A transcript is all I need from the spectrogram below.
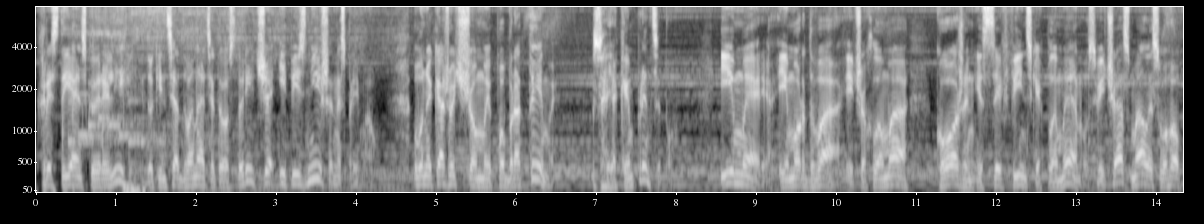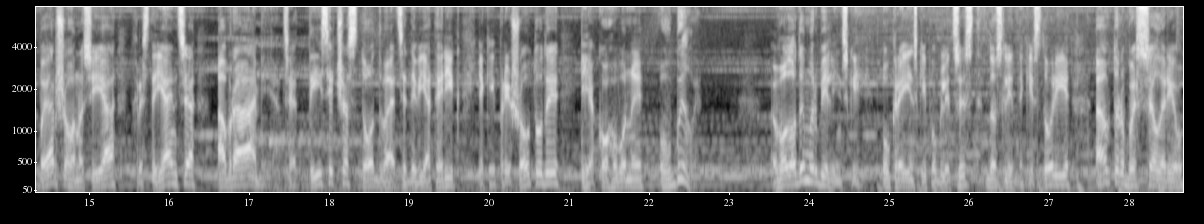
християнської релігії до кінця 12 століття і пізніше не сприймав. Вони кажуть, що ми побратими. За яким принципом? І Меря, і Мордва, і Чохлома, кожен із цих фінських племен у свій час мали свого першого носія християнця Авраамія. Це 1129 рік, який прийшов туди і якого вони вбили. Володимир Білінський, український публіцист, дослідник історії, автор бестселерів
